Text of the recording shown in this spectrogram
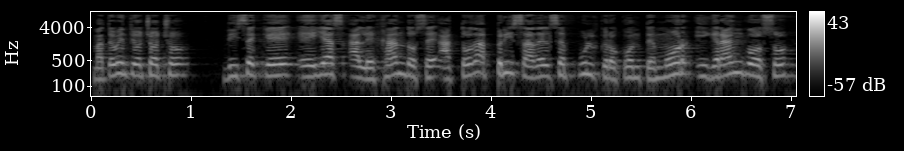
Mateo 28, 8 dice que ellas alejándose a toda prisa del sepulcro con temor y gran gozo,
